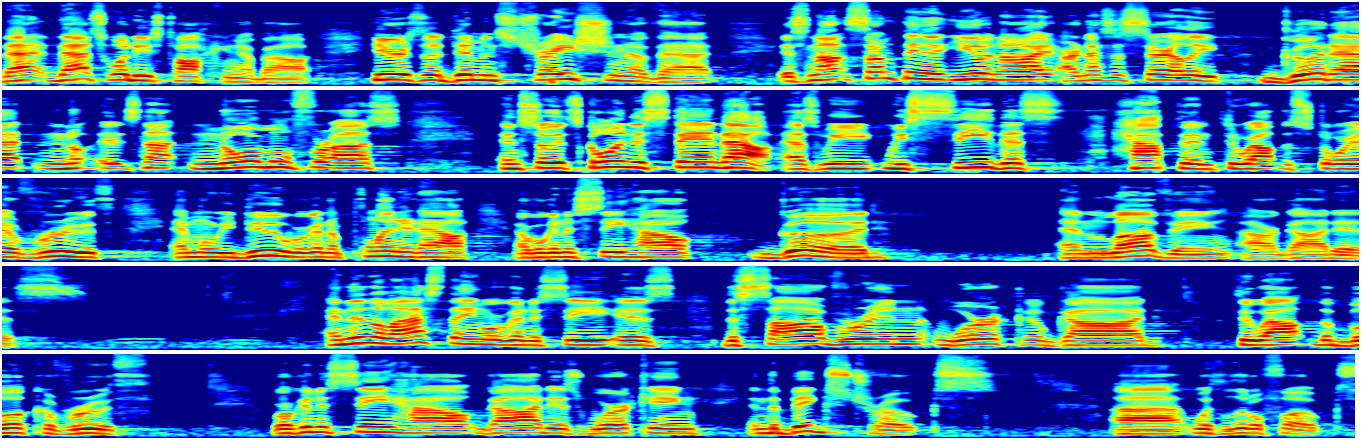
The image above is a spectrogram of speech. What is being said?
That, that's what he's talking about. Here's a demonstration of that it's not something that you and I are necessarily good at, it's not normal for us. And so it's going to stand out as we, we see this happen throughout the story of Ruth. And when we do, we're going to point it out and we're going to see how good and loving our God is. And then the last thing we're going to see is the sovereign work of God throughout the book of Ruth. We're going to see how God is working in the big strokes uh, with little folks.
